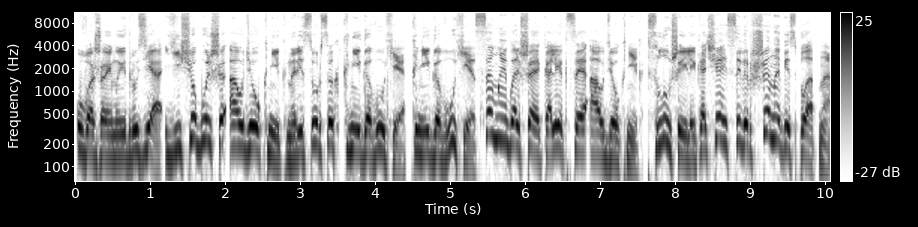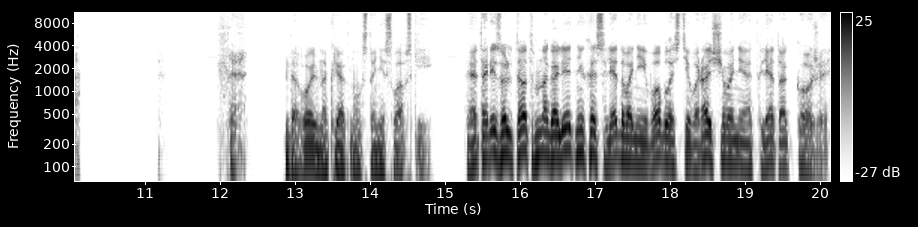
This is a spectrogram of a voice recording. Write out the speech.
Уважаемые друзья, еще больше аудиокниг на ресурсах «Книга в ухе». «Книга в ухе» — самая большая коллекция аудиокниг. Слушай или качай совершенно бесплатно. Ха, довольно крякнул Станиславский. Это результат многолетних исследований в области выращивания клеток кожи.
